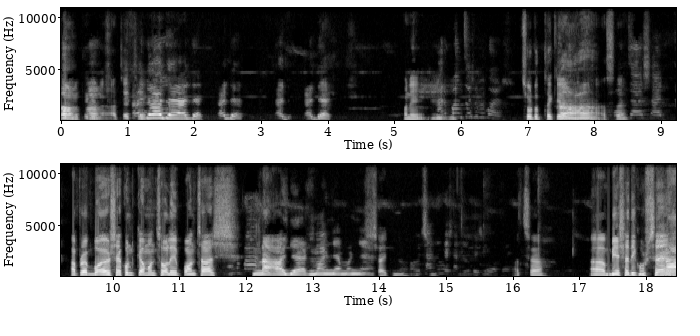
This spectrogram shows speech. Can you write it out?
জন্ম থেকে। না? আচ্ছা আচ্ছা। মানে ছোট থেকে হ্যাঁ। হ্যাঁ। আচ্ছা আপনার বয়স এখন কেমন চলে? পঞ্চাশ? না আগে ষাট না আচ্ছা। আচ্ছা। বিয়ে শাদী করছেন? না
